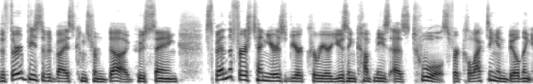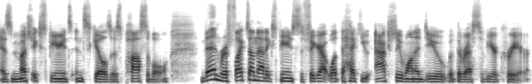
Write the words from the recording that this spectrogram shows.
The third piece of advice comes from Doug, who's saying spend the first 10 years of your career using companies as tools for collecting and building as much experience and skills as possible. Then reflect on that experience to figure out what the heck you actually want to do with the rest of your career.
